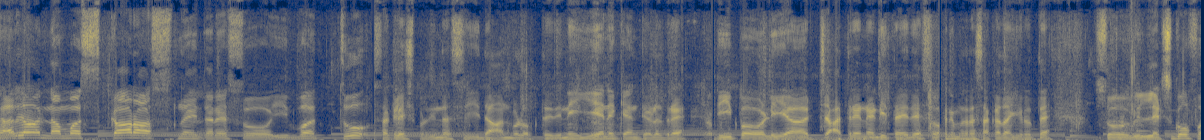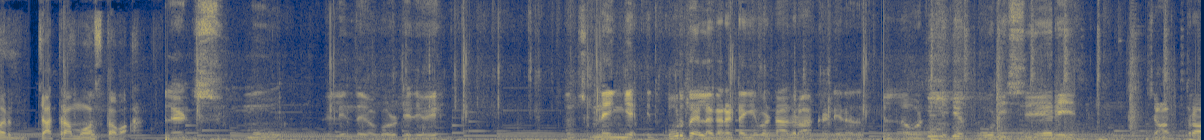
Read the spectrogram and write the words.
ಹಲೋ, ನಮಸ್ಕಾರ ಸ್ನೇಹಿತರೆ. ಸೊ ಇವತ್ತು ಸಕಲೇಶ್ಪುರದಿಂದ ಸೀದಾ ಆನ್ಬಳ್ ಹೋಗ್ತಾ ಇದ್ದೀನಿ. ಏನಕ್ಕೆ ಅಂತ ಹೇಳಿದ್ರೆ, ದೀಪಾವಳಿಯ ಜಾತ್ರೆ ನಡೀತಾ ಇದೆ. ಸೊ ಮಾತ್ರ ಸಖತ್ತಾಗಿರುತ್ತೆ. So let's go for jatra mahotsava. Let's move ಇಲ್ಲಿಂದ ಹೊರಟಿದೀವಿ ಸುಮ್ಮನೆ ಹಿಂಗೆ, ಇದು ಕೂರ್ತಾ ಇಲ್ಲ ಕರೆಕ್ಟಾಗಿ ಬಟ್ ಆದ್ರೂ ಹಾಕೊಂಡಿರೋದು ಎಲ್ಲ ಒಟ್ಟಿಗೆ ಕೂಡಿ ಸೇರಿ. ಜಾತ್ರಾ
